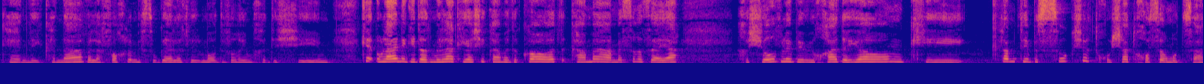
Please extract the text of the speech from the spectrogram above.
כן, להיכנע ולהפוך למסוגלת ללמוד דברים חדשים. כן, אולי אני אגיד עוד מילה, כי יש לי כמה דקות, כמה המסר הזה היה חשוב לי במיוחד היום, כי קמתי בסוג של תחושת חוסר מוצא.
